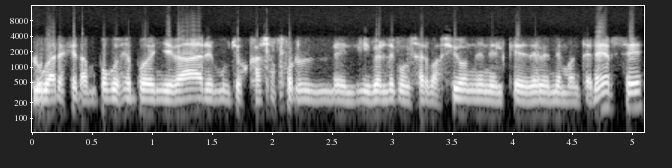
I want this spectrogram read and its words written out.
lugares que tampoco se pueden llegar en muchos casos por el nivel de conservación en el que deben de mantenerse.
